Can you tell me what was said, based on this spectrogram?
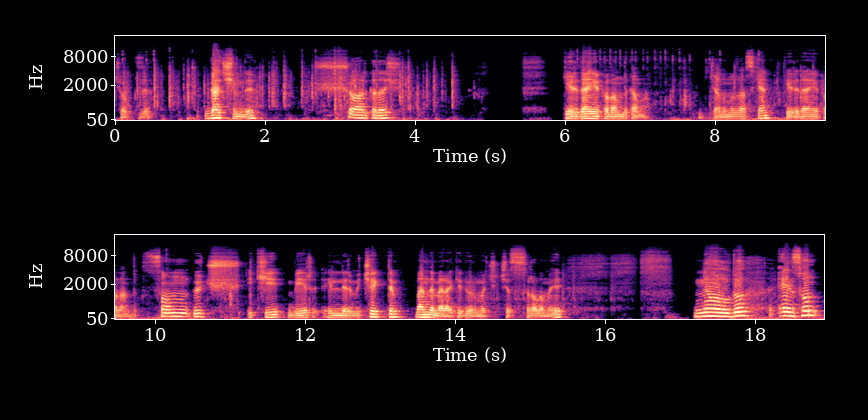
Çok güzel. Kaç şimdi. Şu arkadaş geriden yakalandık ama. Canımız azken geriden yakalandık. Son 3, 2, 1 ellerimi çektim. Ben de merak ediyorum açıkçası sıralamayı. Ne oldu? En son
